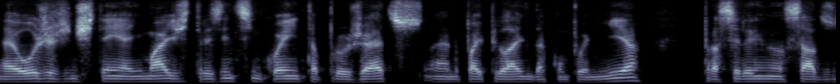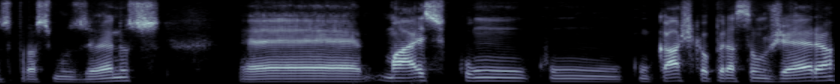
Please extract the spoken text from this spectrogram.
né, hoje a gente tem aí mais de 350 projetos né, no pipeline da companhia para serem lançados nos próximos anos. É, mas com, com, com caixa que a operação gera,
